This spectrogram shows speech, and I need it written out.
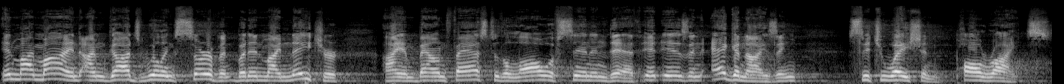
In my mind, I'm God's willing servant, but in my nature, I am bound fast to the law of sin and death. It is an agonizing situation, Paul writes.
